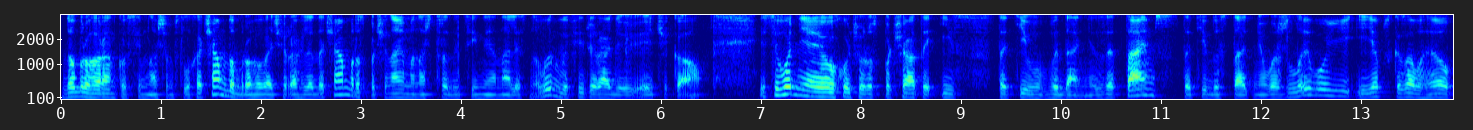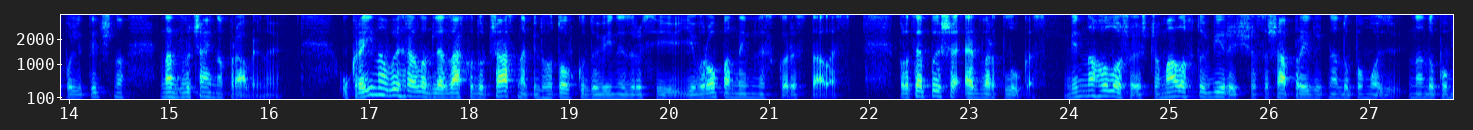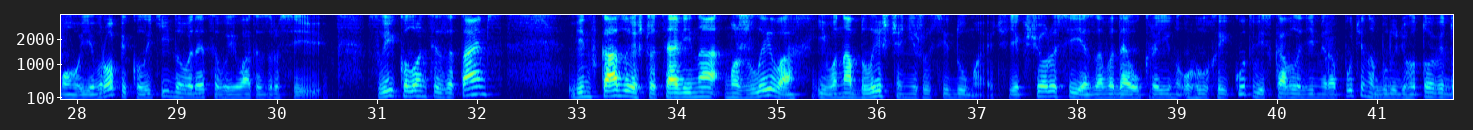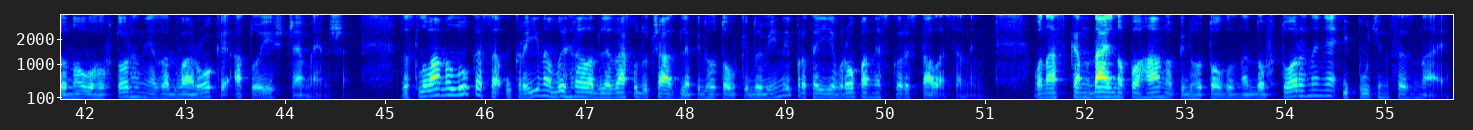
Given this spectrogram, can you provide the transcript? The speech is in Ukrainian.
Доброго ранку всім нашим слухачам, доброго вечора глядачам. Розпочинаємо наш традиційний аналіз новин в ефірі Радіо UA Чикаго. І сьогодні я його хочу розпочати із статті в виданні The Times, статті достатньо важливої і я б сказав геополітично надзвичайно правильної. Україна виграла для Заходу час на підготовку до війни з Росією. Європа ним не скористалась. Про це пише Едвард Лукас. Він наголошує, що мало хто вірить, що США прийдуть на допомозі на допомогу Європі, коли тій доведеться воювати з Росією. В своїй колонці The Times він вказує, що ця війна можлива і вона ближче, ніж усі думають. Якщо Росія заведе Україну у глухий кут, війська Владіміра Путіна будуть готові до нового вторгнення за два роки, а то і ще менше. За словами Лукаса, Україна виграла для Заходу час для підготовки до війни, проте Європа не скористалася ним. Вона скандально погано підготовлена до вторгнення, і Путін це знає.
